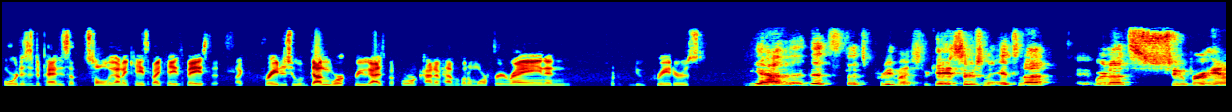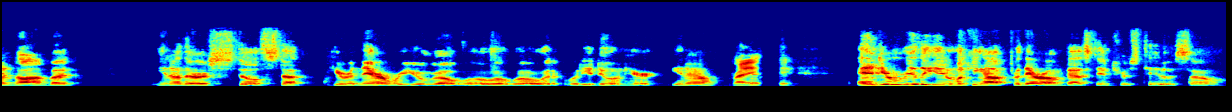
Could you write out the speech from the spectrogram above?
or does it depend? Is it solely on a case by case basis? Like creators who have done work for you guys before kind of have a little more free reign, and sort of new creators. Yeah, that's that's pretty much the case. There's it's not we're not super hands on, but you know there's still stuff here and there where you'll go, whoa, whoa, whoa, what, what are you doing here? You know, right? And you're really you're looking out for their own best interest too. So,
